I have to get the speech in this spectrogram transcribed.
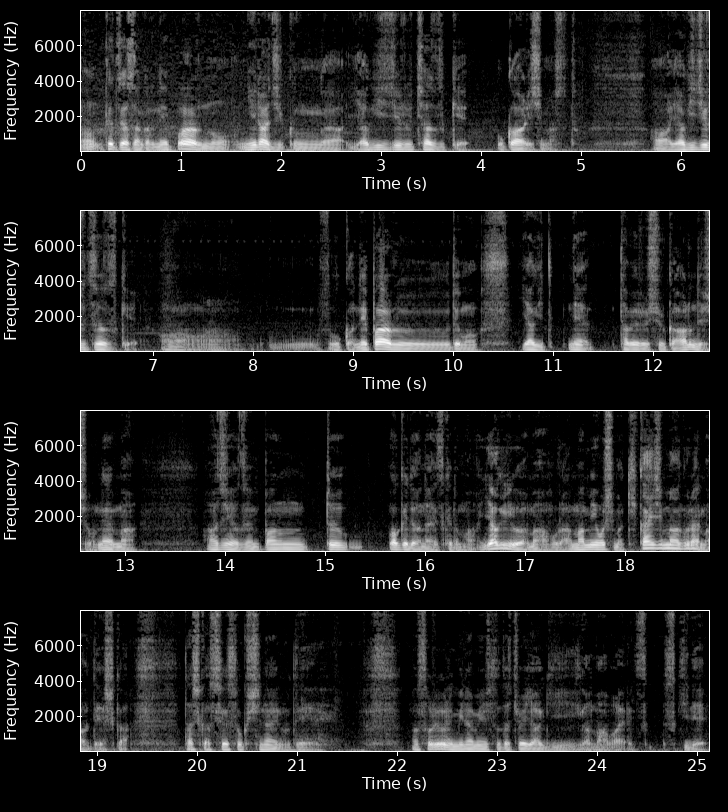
ー、哲也さんからネパールのニラジ君がヤギ汁茶漬けおかわりしますと。ああヤギ汁茶漬け。ああそうかネパールでもヤギね食べる習慣あるんでしょうね。まあアジア全般というわけではないですけど、まあ、ヤギはまあほら奄美大島機械島ぐらいまでしか確か生息しないので、まあ、それより南の人たちはヤギがまあ好きで、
